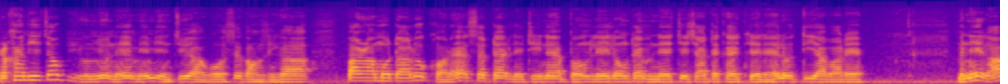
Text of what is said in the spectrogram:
ရခိုင်ပြည်ကြောက်ဖြူမြို့နယ်မင်းပြင်ကျွော်ကိုစစ်ကောင်စီကပါရာမိုတာလို့ခေါ်တဲ့ဆက်တက်လေထီးနဲ့ဘုံလေးလုံးတက်မင်းကြေချတက်ခိုက်ခဲ့တယ်လို့သိရပါတယ်မနေ့ကအော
